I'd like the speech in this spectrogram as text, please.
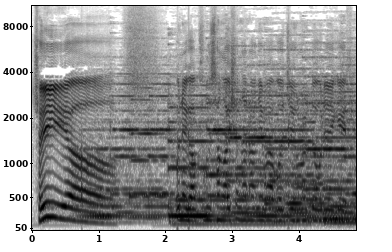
주여 은혜가 풍성하신 하나님 아버지 오늘도 우리에게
